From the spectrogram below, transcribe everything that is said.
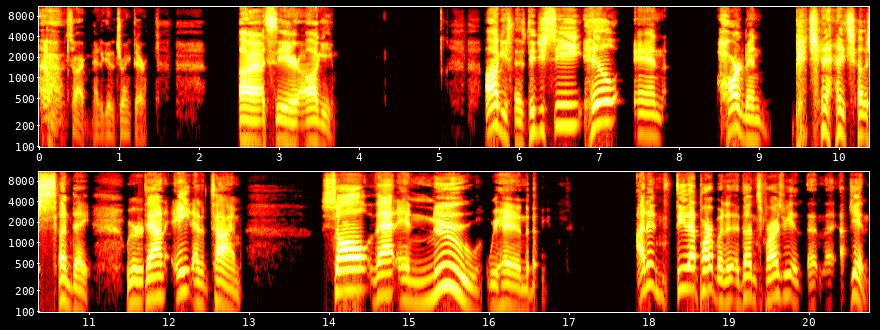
Sorry, had to get a drink there. All right, let's see here. Augie. Augie says, Did you see Hill and Hardman bitching at each other Sunday? We were down eight at the time. Saw that and knew we had it in the bag. I didn't see that part, but it, doesn't surprise me. Uh, again,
